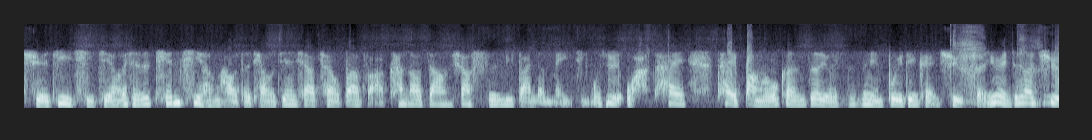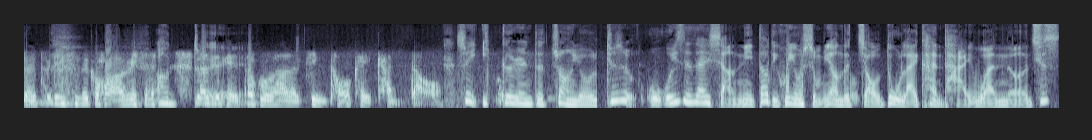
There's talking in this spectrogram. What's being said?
雪季期间，而且是天气很好的条件下，才有办法看到这样像诗一般的美景。我觉得哇，太太棒了！我可能这有生之年不一定可以去成，因为你就算去了，不一定是那个画面 哦。但是可以透过他的镜头可以看到。所以一个人的壮游，就是我我一直在想，你到底会用什么样的角度来看台湾呢？其实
